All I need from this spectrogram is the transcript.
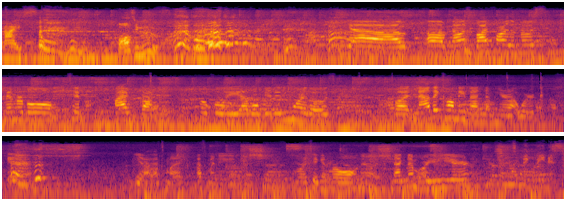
Nice. Ballsy move. Um, that was by far the most memorable tip I've gotten. Hopefully, I won't get any more of those. But now they call me Magnum here at work. And yeah, that's my that's my name. I'm gonna take and roll, and they're like, Magnum, are you here? Big penis.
